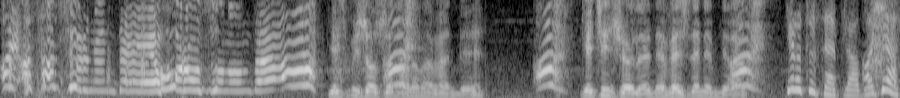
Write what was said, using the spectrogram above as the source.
Ay asansörünün de horozunun da. Ah! Geçmiş olsun hanımefendi. Geçin şöyle nefeslenin biraz. Gel otur Serpil abla gel.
